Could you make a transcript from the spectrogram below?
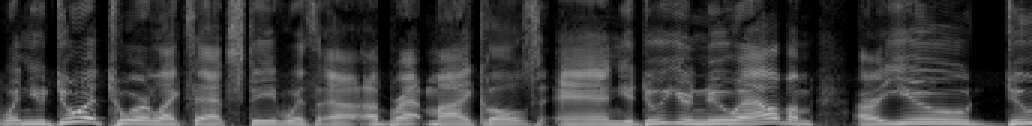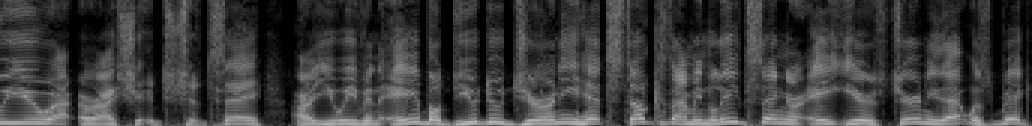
when you do a tour like that, Steve, with uh, a Bret Michaels, and you do your new album, are you do you or I should should say, are you even able? Do you do Journey hits still? Because I mean, lead singer, eight years Journey, that was big.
